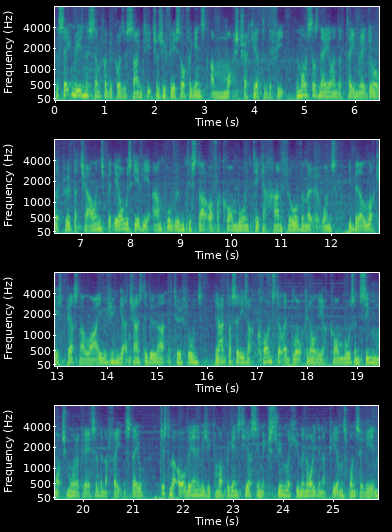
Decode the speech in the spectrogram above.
The second reason is simply because the sand creatures you face off against are much trickier to defeat. The monsters in Island of Time regularly proved a challenge but they always gave you ample room to start off a combo and take a handful of them out at once. You'd be the luckiest person alive if you can get a chance to do that in the Two Thrones. Your adversaries are constantly blocking all of your combos and seem much more aggressive in their fighting style. Just about all the enemies you come up against here seem extremely humanoid in appearance once again,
